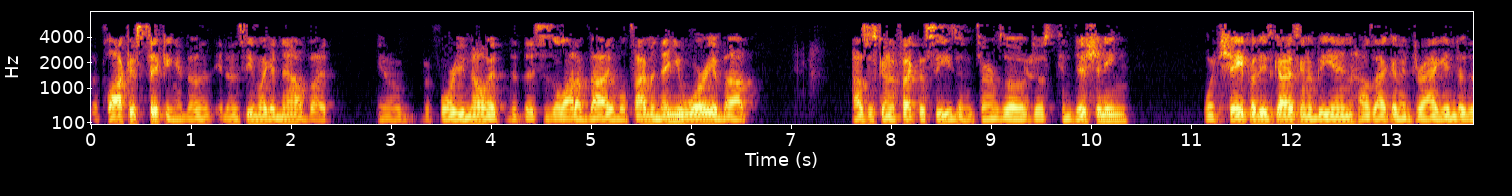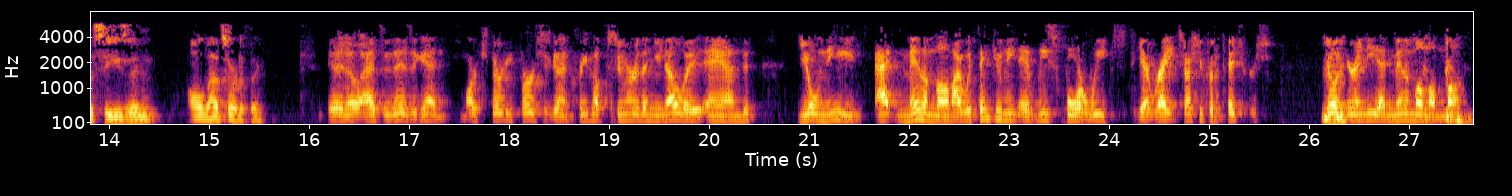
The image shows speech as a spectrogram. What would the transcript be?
the clock is ticking. It doesn't it doesn't seem like it now, but you know before you know it, this is a lot of valuable time, and then you worry about how's this going to affect the season in terms of just conditioning. What shape are these guys going to be in? How's that going to drag into the season? All that sort of thing. Yeah, no, as it is, again, March 31st is going to creep up sooner than you know it, and you'll need, at minimum, I would think you need at least four weeks to get ready, especially for the pitchers. You know, mm-hmm. you're going to need at minimum a month.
